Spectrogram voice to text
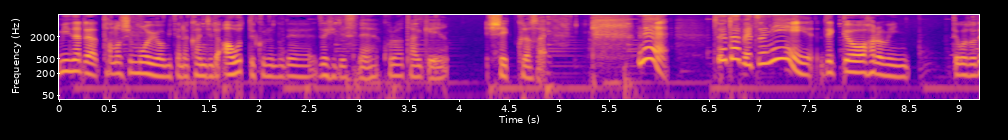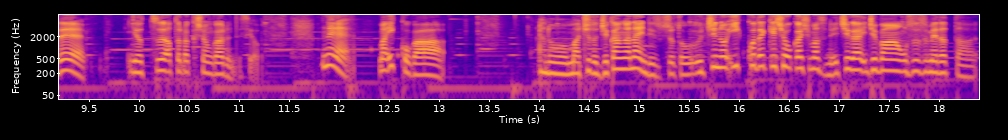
みんなで楽しもうよみたいな感じで煽ってくるので、ぜひですね、これは体験してください。で、それとは別に、絶叫ハロウィンってことで、4つアトラクションがあるんですよ。で、まあ、1個が、あの、まあ、ちょっと時間がないんで、ちょっとうちの1個だけ紹介しますね。うちが一番おすすめだった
